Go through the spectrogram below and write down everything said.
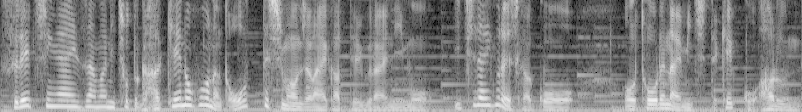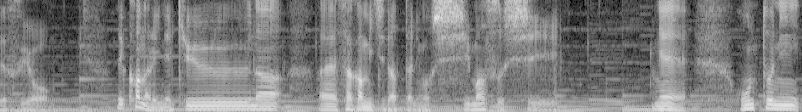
すれ違いざまにちょっと崖の方なんか折ってしまうんじゃないかっていうぐらいに、もう1台ぐらいしかこう、通れない道って結構あるんですよ。で、かなりね、急な、坂道だったりもしますし、ね、本当に、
